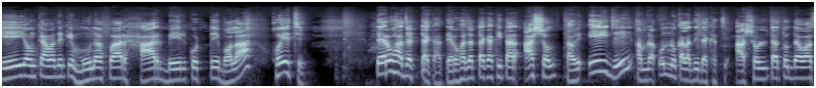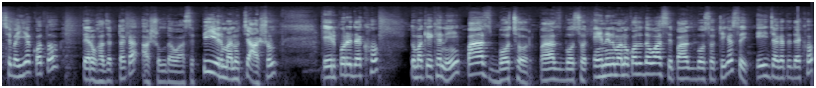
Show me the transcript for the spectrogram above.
এই অঙ্কে আমাদেরকে মুনাফার হার বের করতে বলা হয়েছে। তেরো হাজার টাকা। তেরো হাজার টাকা কি তার আসল? তাহলে এই যে আমরা অন্য কালা দিয়ে দেখাচ্ছি। আসলটা তো দেওয়া আছে ভাইয়া কত? তেরো হাজার টাকা আসল দেওয়া আছে। পি এর মান হচ্ছে আসল। এরপরে দেখো, তোমাকে এখানে পাঁচ বছর পাঁচ বছর এন এর মানও কত দেওয়া আছে? পাঁচ বছর, ঠিক আছে? এই জায়গাতে দেখো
